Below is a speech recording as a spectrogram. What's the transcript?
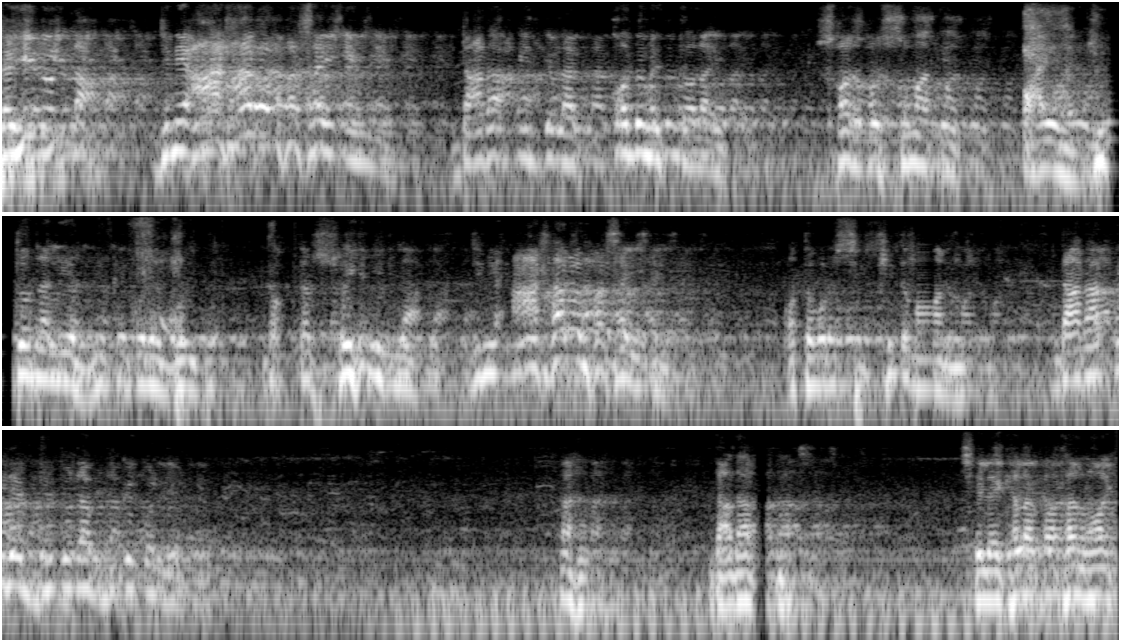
শহীদুল্লাহ, যিনি আঠারো ভাষায় এমএ দাদা পিলকেলার কদমের তলায় সর্বসমাতে পায়ের যুদ্ধ ডালিয়ে বুকে করে বই, ডক্টর শহীদুল্লাহ, যিনি আঠারো ভাষায় এমএ অত বড় শিক্ষিত মানুষ দাদা পীরের জুতোটা বুকে করিয়ে। দাদা ছেলে খেলা কথা নয়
